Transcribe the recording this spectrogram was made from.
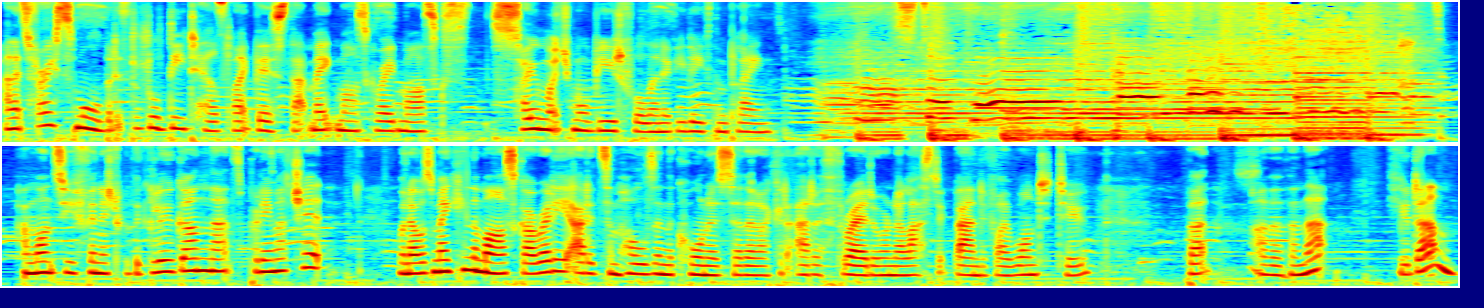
And it's very small, but it's little details like this that make masquerade masks so much more beautiful than if you leave them plain. And once you've finished with the glue gun, that's pretty much it. When I was making the mask, I already added some holes in the corners so that I could add a thread or an elastic band if I wanted to. But other than that, you're done.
